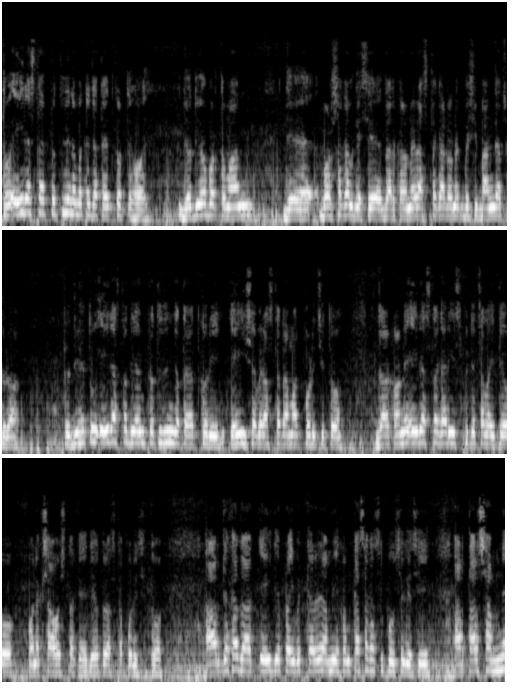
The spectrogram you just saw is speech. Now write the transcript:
তো এই রাস্তায় প্রতিদিন আমাকে যাতায়াত করতে হয়। যদিও বর্তমান যে বর্ষাকাল গেছে, যার কারণে রাস্তাঘাট অনেক বেশি বাঙ্গাচূড়া তো যেহেতু এই রাস্তা দিয়ে আমি প্রতিদিন যাতায়াত করি, এই হিসাবে রাস্তাটা আমার পরিচিত। যার কারণে এই রাস্তা গাড়ি স্পিডে চালাইতেও অনেক সাহস থাকে, যেহেতু রাস্তা পরিচিত। আর দেখা যাক, এই যে প্রাইভেট কারে আমি এখন কাছাকাছি পৌঁছে গেছি, আর তার সামনে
